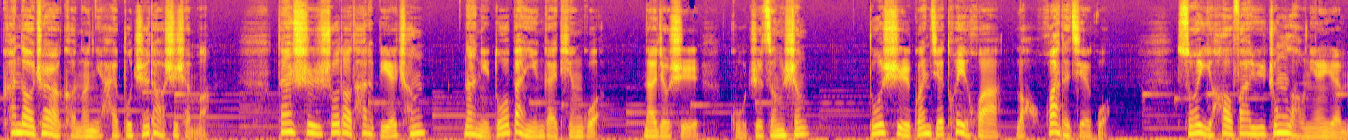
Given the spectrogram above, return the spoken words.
看到这儿，可能你还不知道是什么。但是说到它的别称，那你多半应该听过，那就是骨质增生，多是关节退化老化的结果，所以好发于中老年人。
